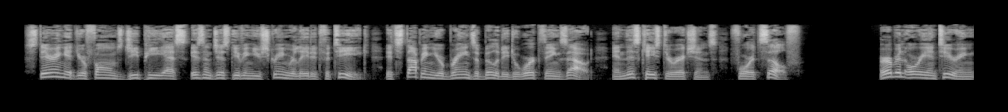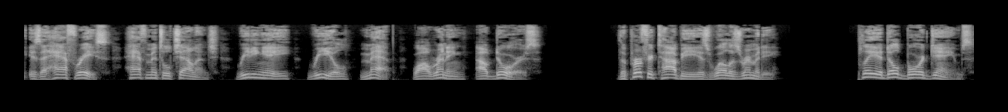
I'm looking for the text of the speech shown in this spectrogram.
Staring at your phone's GPS isn't just giving you screen related fatigue, it's stopping your brain's ability to work things out, in this case directions, for itself. Urban orienteering is a half race, half mental challenge, reading a real map while running outdoors. The perfect hobby as well as remedy. Play adult board games.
